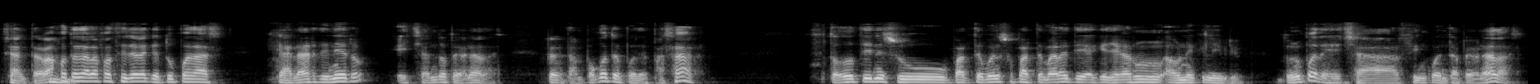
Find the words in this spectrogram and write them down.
O sea, el trabajo te da la facilidad de que tú puedas ganar dinero echando peonadas, pero tampoco te puedes pasar. Todo tiene su parte buena y su parte mala y tiene que llegar a un equilibrio. Tú no puedes echar 50 peonadas.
